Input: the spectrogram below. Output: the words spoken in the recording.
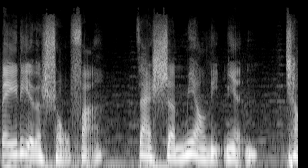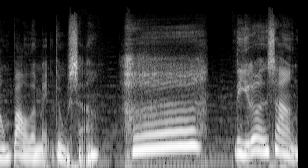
卑劣的手法，在神庙里面强暴了美杜莎。哈，理论上，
